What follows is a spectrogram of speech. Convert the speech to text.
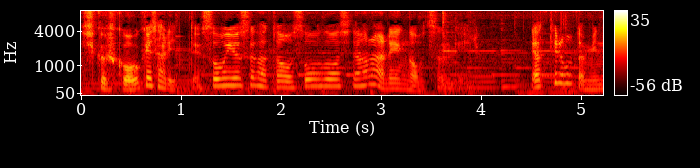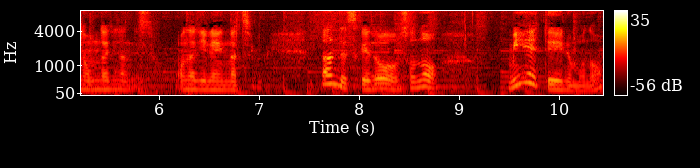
祝福を受けたりってそういう姿を想像しながらレンガを積んでいる。やってることはみんな同じなんですよ。同じレンガ積み。なんですけどその見えているもの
